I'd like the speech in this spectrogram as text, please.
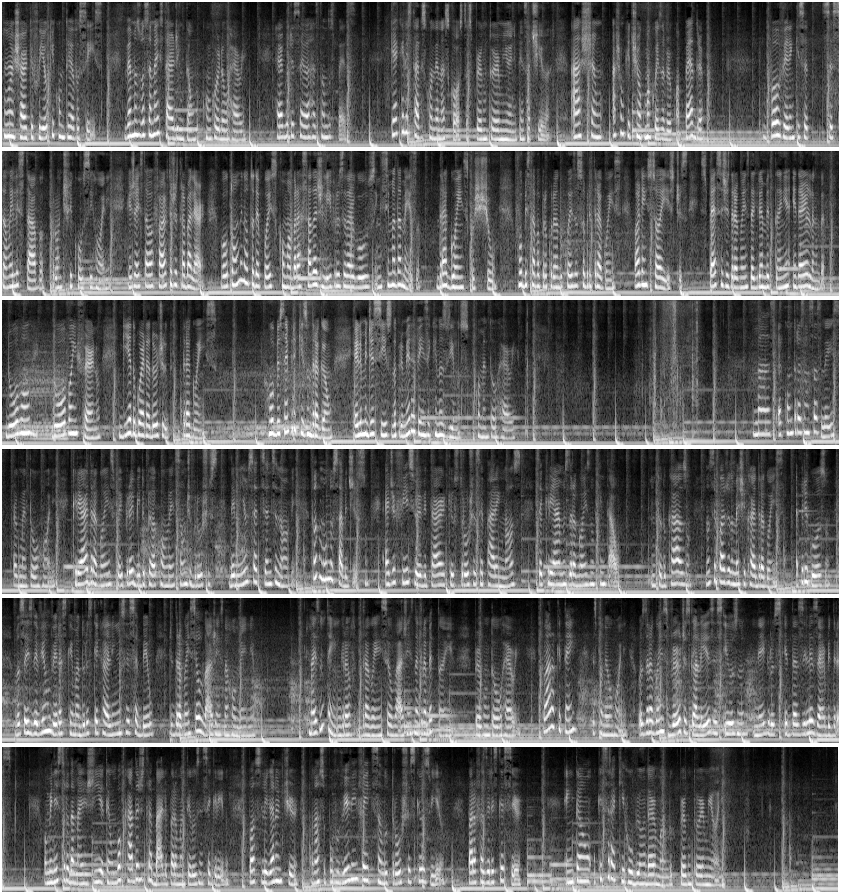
Vão achar que fui eu que contei a vocês. Vemos você mais tarde, então, concordou Harry. Hagrid saiu arrastando os pés. O que é que ele estava escondendo nas costas? perguntou Hermione pensativa. Acham, acham que tinha alguma coisa a ver com a pedra? Vou ver em que se sessão ele estava, prontificou-se Rony, que já estava farto de trabalhar. Voltou um minuto depois com uma abraçada de livros e largou-os em cima da mesa. Dragões, cochichou. Ruby estava procurando coisas sobre dragões. Olhem só estes: espécies de dragões da Grã-Bretanha e da Irlanda. Do ovo, ao, do ovo ao inferno. Guia do guardador de dragões. Rubio sempre quis um dragão. Ele me disse isso da primeira vez em que nos vimos, comentou Harry. Mas é contra as nossas leis, argumentou Rony. Criar dragões foi proibido pela Convenção de Bruxos de 1709. Todo mundo sabe disso. É difícil evitar que os trouxas reparem em nós se criarmos dragões no quintal. Em todo caso, não se pode domesticar dragões. É perigoso. Vocês deviam ver as queimaduras que Carlinhos recebeu de dragões selvagens na Romênia. Mas não tem dragões selvagens na Grã-Bretanha? perguntou Harry. Claro que tem, respondeu Rony. Os dragões verdes galeses e os negros e das Ilhas Hérbidras. O ministro da magia tem um bocado de trabalho para mantê-los em segredo. Posso lhe garantir, o nosso povo vive enfeitiçando trouxas que os viram, para fazer esquecer. Então, o que será que Rubio anda armando? perguntou Hermione.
